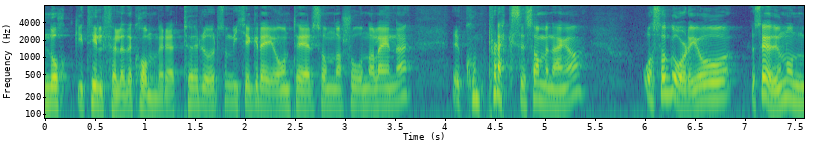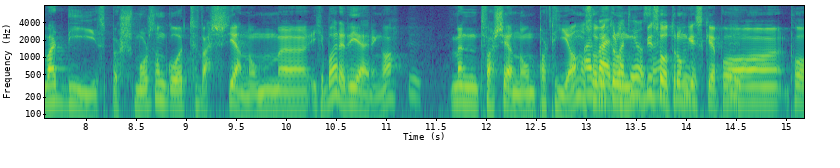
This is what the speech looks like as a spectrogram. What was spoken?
nok i tilfelle det kommer et tørrår som vi ikke greier å håndtere som nasjon alene. Det er komplekse sammenhenger. Og så, det jo, så er det jo noen verdispørsmål som går tvers gjennom uh, ikke bare regjeringa, mm. Men tvers gjennom partiene. Så vi, Trond, vi, så Trond Giske på, mm. på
